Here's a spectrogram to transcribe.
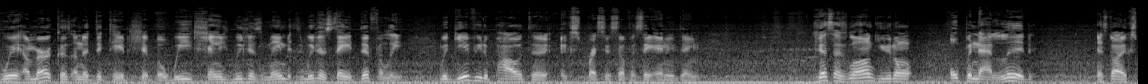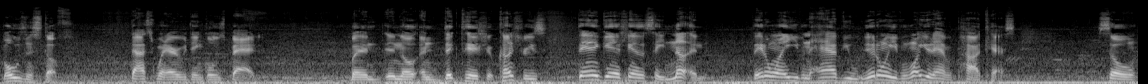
we America's under dictatorship, but we change. We just name it. We just say it differently. We give you the power to express yourself and say anything. Just as long as you don't open that lid and start exposing stuff that's when everything goes bad. But in, you know, in dictatorship countries, they ain't getting a chance to say nothing. They don't want to even have you. They don't even want you to have a podcast. So,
